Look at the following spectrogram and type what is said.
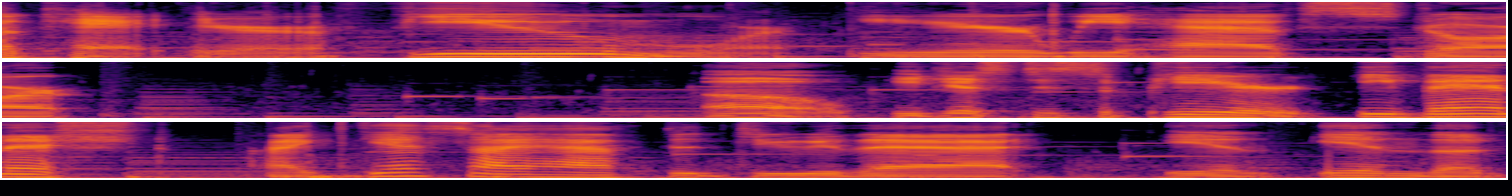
Okay, there are a few more. Here we have Star... Oh, he just disappeared. He vanished. I guess I have to do that in in the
